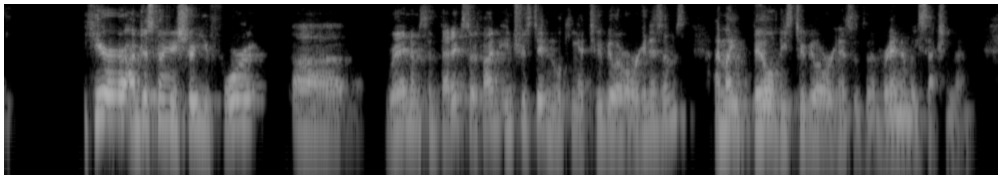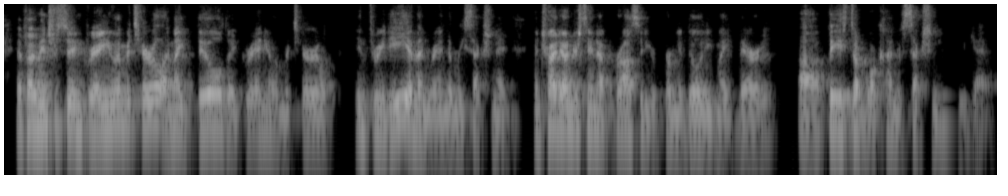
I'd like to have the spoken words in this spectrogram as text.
here, I'm just going to show you four uh, random synthetics. So if I'm interested in looking at tubular organisms, I might build these tubular organisms and randomly section them. If I'm interested in granular material, I might build a granular material in 3D and then randomly section it and try to understand how porosity or permeability might vary uh, based on what kind of section you get.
